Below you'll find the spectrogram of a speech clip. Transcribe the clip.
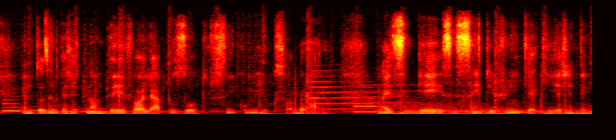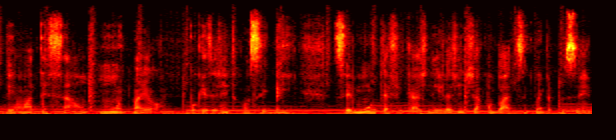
Eu não estou dizendo que a gente não deva olhar para os outros 5 mil que sobraram, mas esses 120 aqui a gente tem que ter uma atenção muito maior, porque se a gente conseguir ser muito eficaz nele, a gente já combate 50%.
